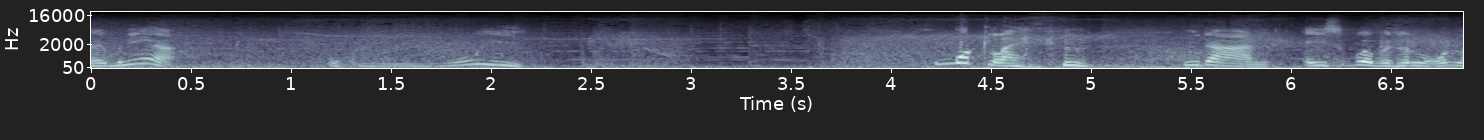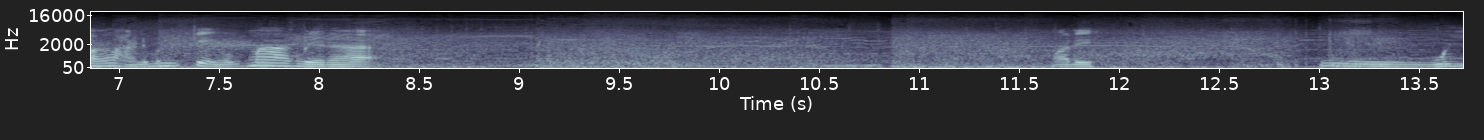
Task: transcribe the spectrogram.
เลยปะเนี่ยโอ้โหยโคตรแรงคือด่านไอ้ซูเปอร์เบทเทิลโรดหลังๆนี่มันเก่งมากๆเลยนะฮะ มาดิโอ้ย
